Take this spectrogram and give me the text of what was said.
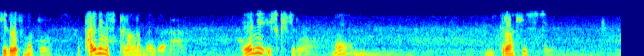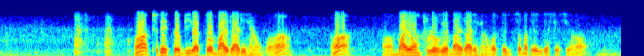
development, 다이내믹스 플라그 한다, 이거. any excuse로, 어, 음, 그런 케이스지. 어, 투데이 또 미가 또 마이 라이딩 해놓은 거, 어, 어, 마이 온 블로그에 마이 라이딩 해놓은 것도 써마들가 이랬었어요. 음,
